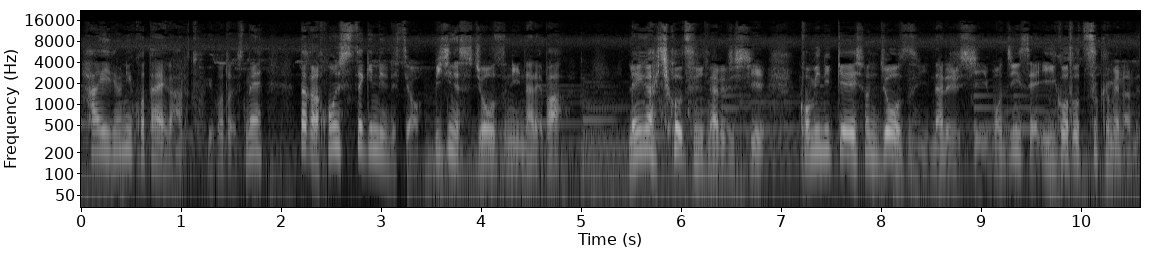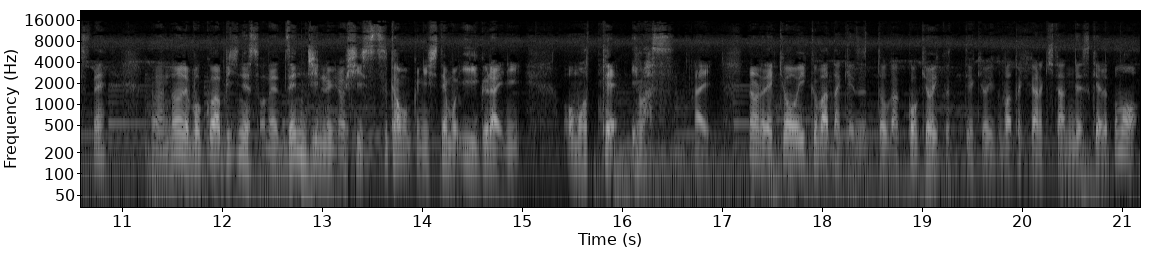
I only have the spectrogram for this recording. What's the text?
配慮に答えがあるということですね。だから本質的にですよ。ビジネス上手になれば恋愛上手になれるしコミュニケーション上手になれるしもう人生いいことつくめなんですね、うん、なので僕はビジネスをね全人類の必須科目にしてもいいぐらいに思っています。はい。なので教育畑ずっと学校教育っていう教育畑から来たんですけれども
